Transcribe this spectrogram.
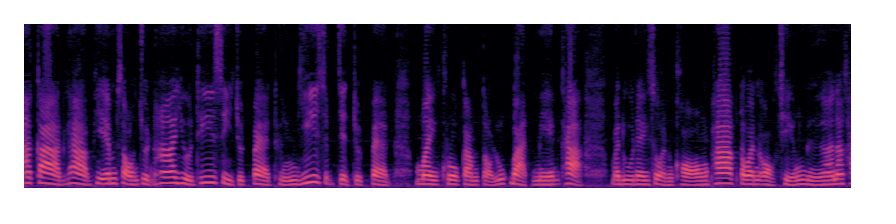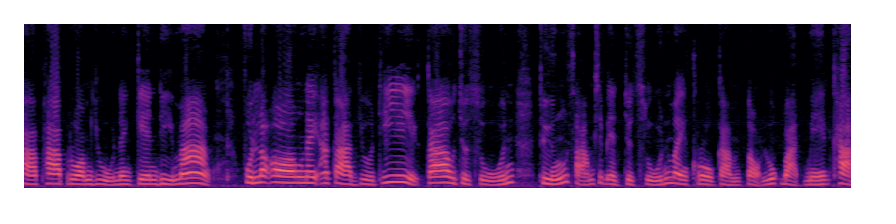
อากาศค่ะ PM 2.5 อยู่ที่ 4.8 ถึง 27.8 ไมโครกรัมต่อลูกบาศก์เมตรค่ะ มาดูในส่วนของภาคตะวันออกเฉียงเหนือนะคะ ภาพรวมอยู่ในเกณฑ์ดีมาก ฝุ่นละอองในอากาศอยู่ที่ 9.0 ถึง 31.0 ไมโครกรัมต่อลูกบาศก์เมตรค่ะ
